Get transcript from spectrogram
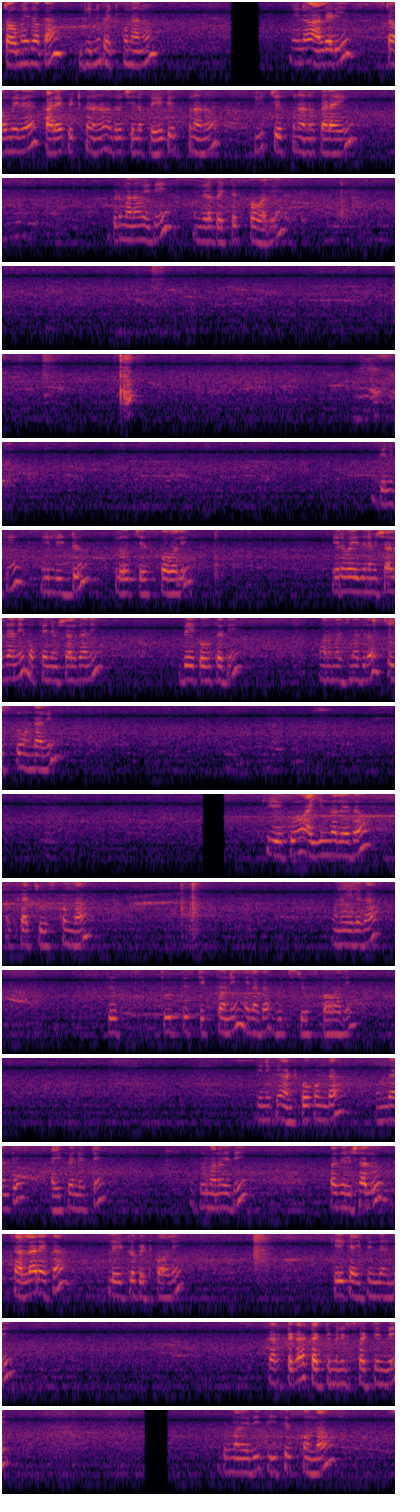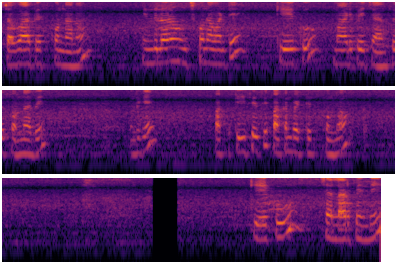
స్టవ్ మీద ఒక గిన్నె పెట్టుకున్నాను. నేను ఆల్రెడీ స్టవ్ మీద కళాయి పెట్టుకున్నాను. అందులో చిన్న ప్లేట్ వేసుకున్నాను. హీట్ చేసుకున్నాను కళాయి. ఇప్పుడు మనం ఇది ఇందులో పెట్టేసుకోవాలి. దీనికి ఈ లిడ్ క్లోజ్ చేసుకోవాలి. ఇరవై ఐదు నిమిషాలు కానీ ముప్పై నిమిషాలు కానీ బేక్ అవుతుంది. మనం మధ్య మధ్యలో చూస్తూ ఉండాలి. కేకు అయ్యిందో లేదో ఒకసారి చూసుకుందాం. మనం ఇలాగా టూత్ టూత్ స్టిక్తోని ఇలాగ గుచ్చి చూసుకోవాలి. దీనికి అంటుకోకుండా ఉందంటే అయిపోయినట్టే. ఇప్పుడు మనం ఇది పది నిమిషాలు చల్లారాక ప్లేట్లో పెట్టుకోవాలి. కేక్ అయిపోయిందండి. కరెక్ట్గా థర్టీ మినిట్స్ పట్టింది. ఇప్పుడు మనం ఇది తీసేసుకుందాం. స్టవ్ ఆపేసుకున్నాను. ఇందులోనే ఉంచుకున్నామంటే కేకు మాడిపోయే ఛాన్సెస్ ఉన్నది. అందుకే పక్క తీసేసి పక్కన పెట్టేసుకుందాం. కేకు చల్లారిపోయింది.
